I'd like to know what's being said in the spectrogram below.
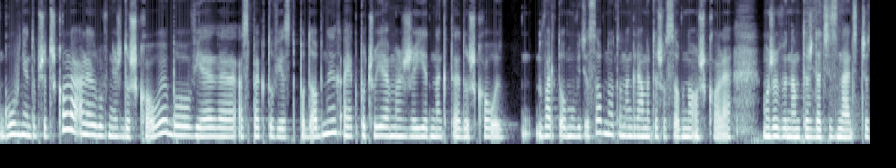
głównie do przedszkola, ale również do szkoły, bo wiele aspektów jest podobnych, a jak poczujemy, że jednak te do szkoły warto omówić osobno, to nagramy też osobno o szkole. Może wy nam też dacie znać, czy,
